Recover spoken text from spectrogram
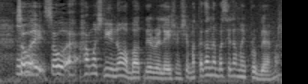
So, uh, so how much do you know about their relationship? Matagal na ba silang may problema?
